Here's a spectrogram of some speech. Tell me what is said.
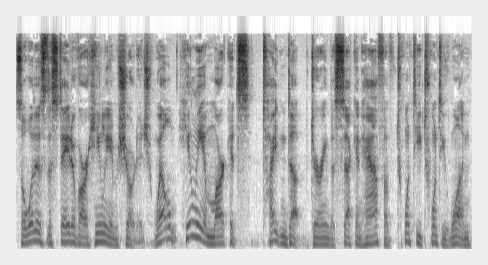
So, what is the state of our helium shortage? Well, helium markets tightened up during the second half of 2021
